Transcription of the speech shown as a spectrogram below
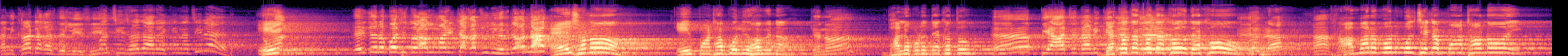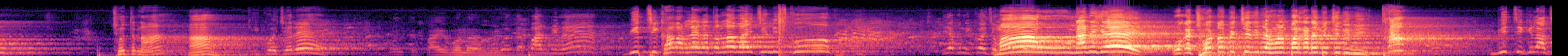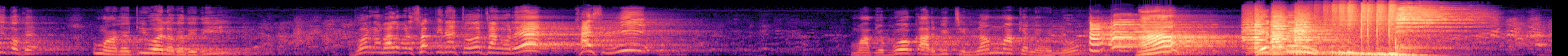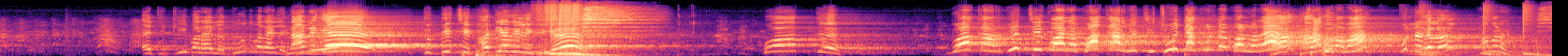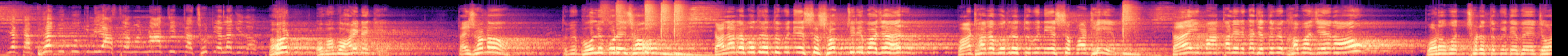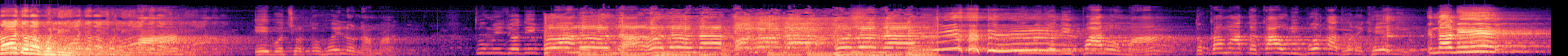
নানি ক টাকা দিয়ে নিয়েছি পঁচিশ হাজারে কিনেছি রে। এই এই জন্য বলছি তোর আলমারি টাকা চুরি হবে। যখন এই শোনো এই পাঁঠা বলি হবে না। কেন? ভালো করে দেখো তো। পেঁয়াজ নানি দেখো দেখো দেখো দেখো। হ্যাঁ। আমার মন বলছে এটা পাঁঠা নয়। ছুতনা হ্যাঁ। কি কইছে রে? বলতে পারবি না। বিচ্ছি খাবার লেগে তো লাভাইছিলিস খুব। মা ও নানি গে ওকে ছোট বিচ্ছি দিবি আমার বারকাটা বিচ্ছি দিবি। থাম বিচ্ছি কিলাছি তোকে। মাকে কি হইল গে দিদি? ধর না ভালো করে শক্তি নাই তোর জাঙ্গরে খাইসনি মাকে বোক আর বিচ্ছি লম্মা কেন হইল? হ্যাঁ? এ নানি। কি বাড়াইলো দুধ বাড়াইলো নানি? গে তুই বিচ্ছি ফাটিয়ে দিলি কি গে ওতে বকার বিচ্ছি করে বকার বিচ্ছি ছুইটা কোনটা বলল রে সাধু বাবা কোনটা গেল আমার একটা ফেবিকুইক নিয়ে আসছে আমার নাতিরটা ছুটে লাগিয়ে দাও হট ও বাবা হয় নাকি তাই শোনো তুমি ভুল করেছ ডালার বদলে তুমি নিয়ে এসছো সবজির বাজার পাঠার বদলে তুমি নিয়ে এসছো পাঠি তাই মা কালীর কাছে তুমি ক্ষমা চেয়ে নাও পর বছরে তুমি দেবে জোড়া জোড়া বলি এই বছর তো হইল না মা। তুমি যদি পারো না হলো না হলো না হলো না তুমি যদি পারো মা তো কামাতে কাউরি বোকা ধরে খেয়ে নিও। নানি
